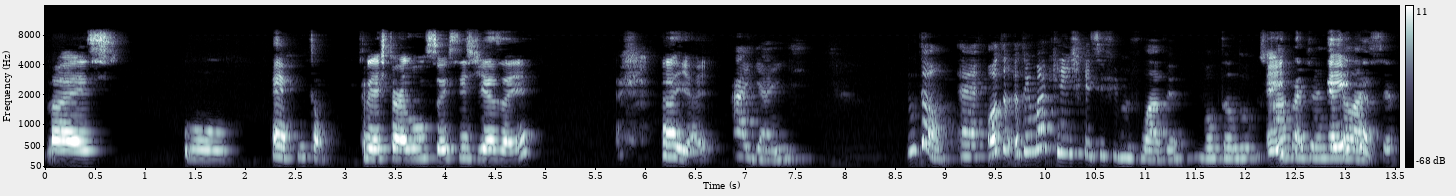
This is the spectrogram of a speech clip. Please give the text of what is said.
Mas o. É, então. Creditor lançou esses dias aí. Ai, ai. Ai, ai. Então, é, outra, eu tenho uma crítica a esse filme, Flávia, voltando eita, a Guardiões da Galáxia.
